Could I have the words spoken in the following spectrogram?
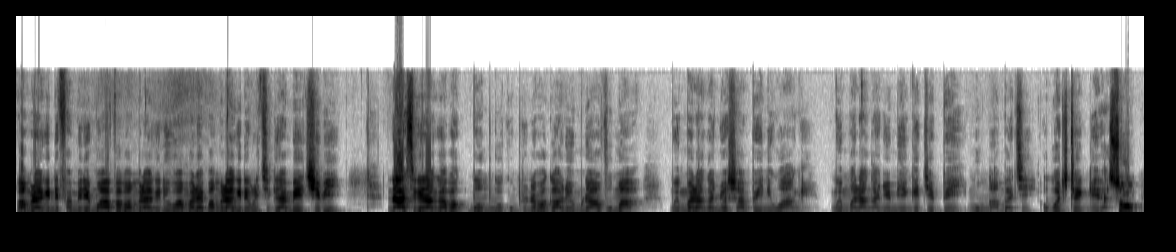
bamulangidde famire mwava bamulangidde wamala bamulangidde buli kigambo ekibi n'asigala nga abakuba omugo ku mutwe n'abagaba naye munanvuma bwe mmalanga nywa champagne wange bwe mmalanga nywa emyenge gy'ebbeeyi muŋŋamba ki? Oba okitegeera. So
